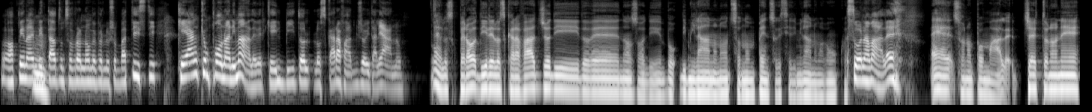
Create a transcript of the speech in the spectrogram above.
ho appena mm. inventato un soprannome per Lucio Battisti, che è anche un po' un animale perché il Beatle, lo scarafaggio italiano. Eh, lo, però dire lo Scarafaggio di dove, non so, di, boh, di Milano, non so, non penso che sia di Milano, ma comunque... Suona male, eh? Eh, suona un po' male. Certo non è,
